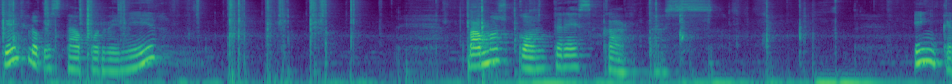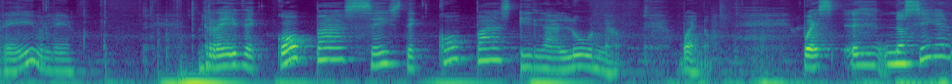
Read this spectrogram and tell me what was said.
¿Qué es lo que está por venir? Vamos con tres cartas. Increíble. Rey de copas, seis de copas y la luna. Bueno, pues eh, nos siguen,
